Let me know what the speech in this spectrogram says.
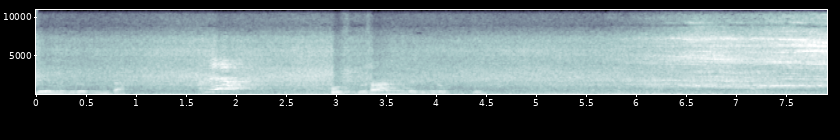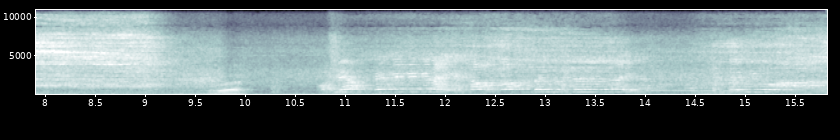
내일로 미뤄집니다. 보습도 사왔는데 비닐 없고. 왜? Ờ thế ạ? cái cái cái cái này có có bên cái này bao nhiêu ờ,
